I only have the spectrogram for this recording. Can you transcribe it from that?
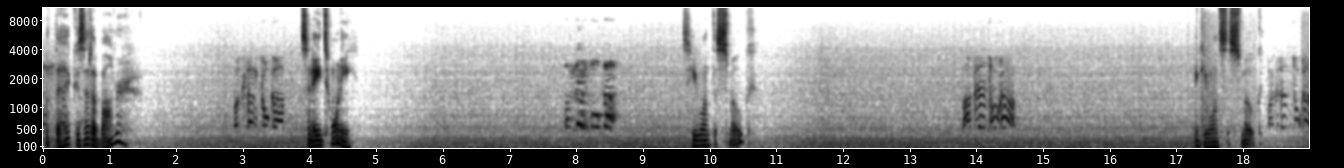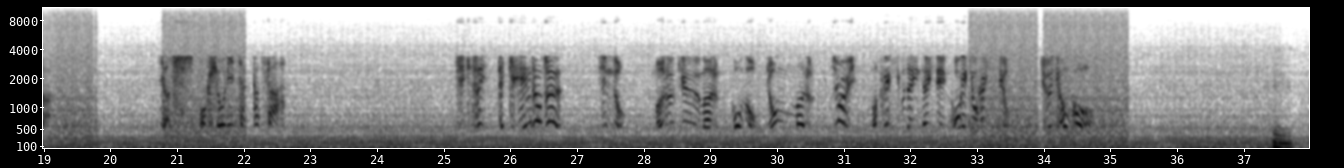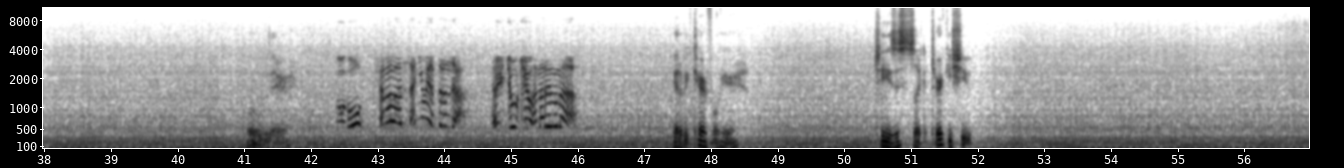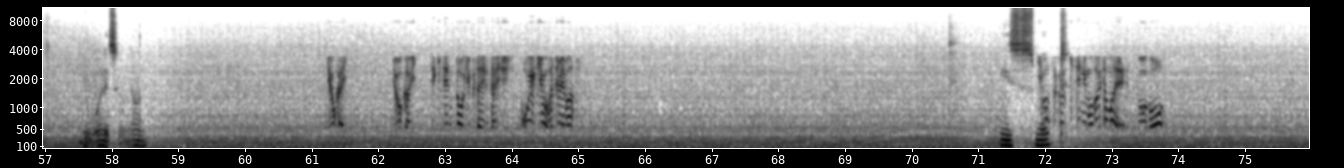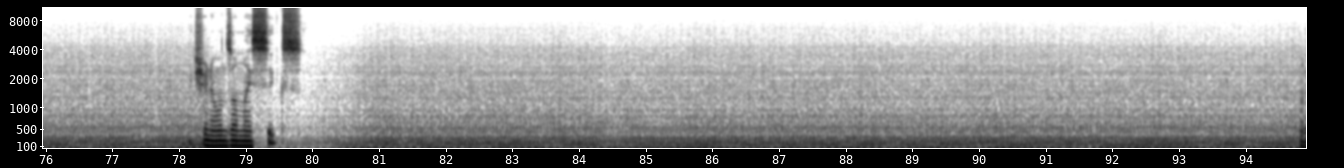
What the heck? Is that a bomber? It's an A-20. Does he want the smoke? I think he wants the smoke. 着火した。撃墜敵機炎上中。震度丸90高度40注意。爆撃機部隊に対して攻撃を開始せよ10時方向。Hmm. Whoa there. どうぞ。貴様は何をやってるんだ。最上級を離れるな。Gotta be careful here. Jeez, this is like a turkey shoot. Dude, what is going on? 了解了解敵戦闘機部隊に対し攻撃を始めます He's 今すぐ smoked. 基地に戻りたまえどうぞ Make sure no one's on my six.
